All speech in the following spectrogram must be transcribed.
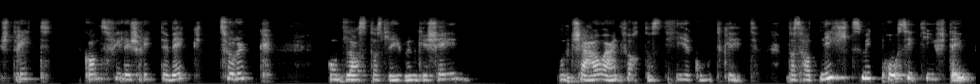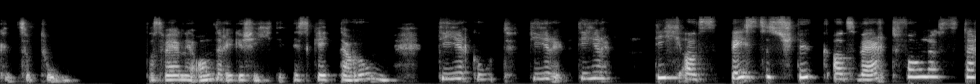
Schritt, ganz viele Schritte weg, zurück und lass das Leben geschehen und schau einfach, dass dir gut geht. Das hat nichts mit Positivdenken zu tun. Das wäre eine andere Geschichte. Es geht darum, dir gut, dir, dir, dich als bestes Stück, als wertvollster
